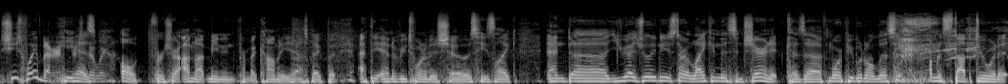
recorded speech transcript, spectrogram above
She's way better. Than He Chris has D'Elia. oh for sure. I'm not meaning from a comedy aspect, but at the end of each one of his shows, he's like, "And uh, you guys really need to start liking this and sharing it because uh, if more people don't listen, I'm gonna stop doing it."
